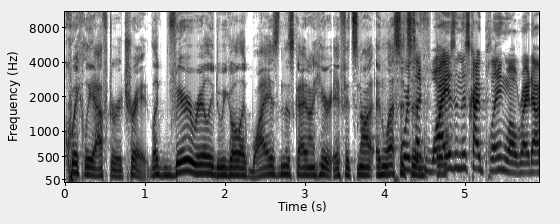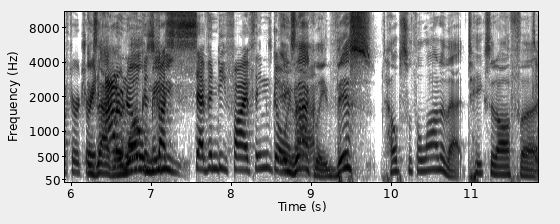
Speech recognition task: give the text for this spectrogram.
quickly after a trade. Like very rarely do we go like, why isn't this guy not here? If it's not, unless or it's it's a- like, why isn't this guy playing well right after a trade? I don't know Well, because he's got seventy five things going on. exactly this helps with a lot of that. Takes it off. Uh,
